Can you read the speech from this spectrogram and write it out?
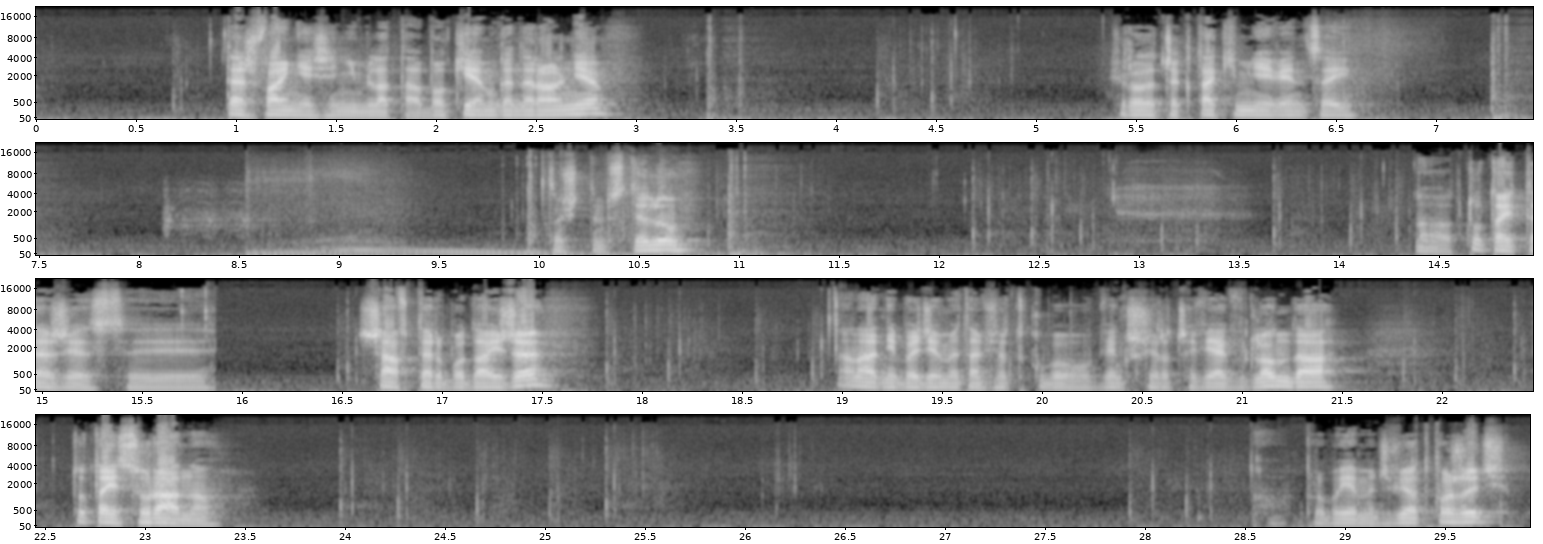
Też fajnie się nim lata bokiem generalnie. Środeczek taki mniej więcej. Coś w tym stylu. No, tutaj też jest yy, shafter bodajże. A nawet nie będziemy tam w środku, bo większość raczej wie jak wygląda. Tutaj Surano. O, próbujemy drzwi otworzyć.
